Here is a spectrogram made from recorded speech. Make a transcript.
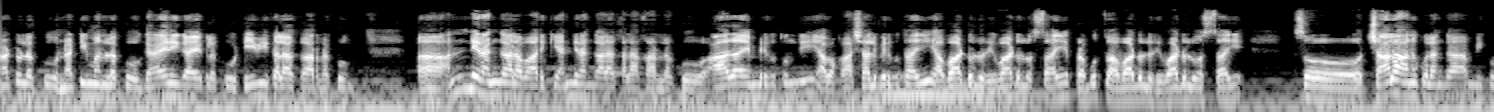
నటులకు నటీమణులకు గాయని గాయకులకు టీవీ కళాకారులకు అన్ని రంగాల వారికి అన్ని రంగాల కళాకారులకు ఆదాయం పెరుగుతుంది అవకాశాలు పెరుగుతాయి అవార్డులు రివార్డులు వస్తాయి ప్రభుత్వ అవార్డులు రివార్డులు వస్తాయి. సో చాలా అనుకూలంగా మీకు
